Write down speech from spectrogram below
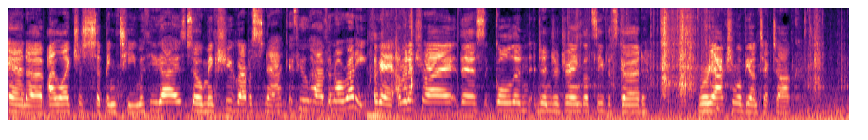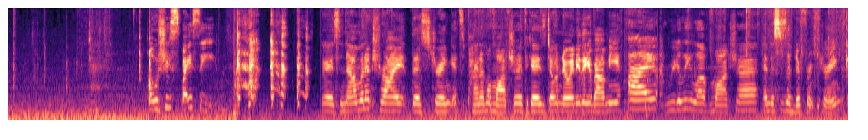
and uh, I like just sipping tea with you guys. So make sure you grab a snack if you haven't already. Okay, I'm gonna try this golden ginger drink. Let's see if it's good. The reaction will be on TikTok. Oh, she's spicy. Okay, so now I'm gonna try this drink. It's pineapple matcha. If you guys don't know anything about me, I really love matcha, and this is a different drink.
